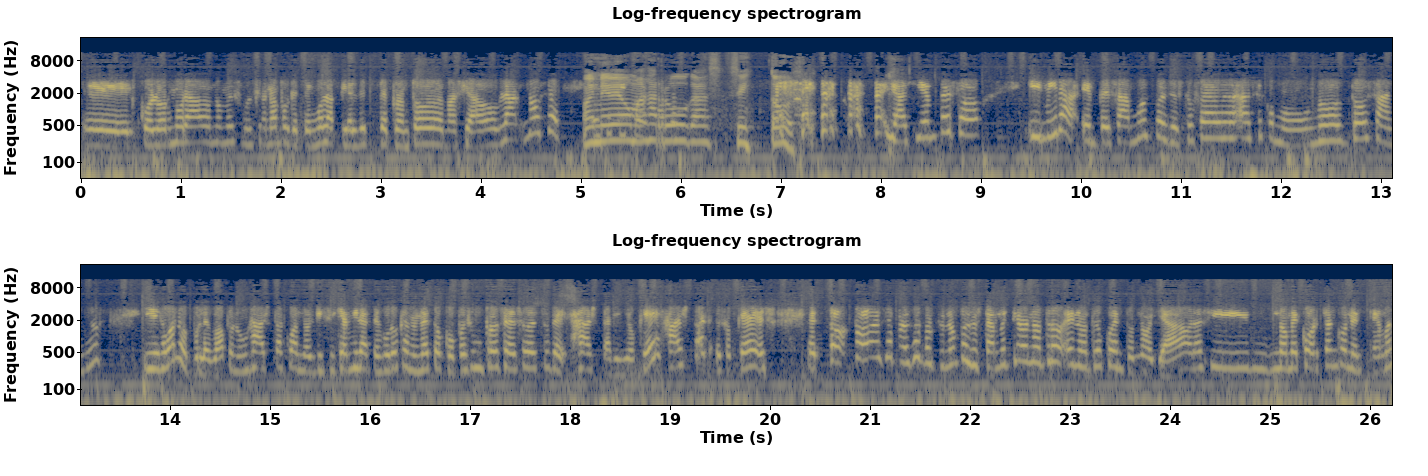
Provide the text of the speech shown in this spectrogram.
eh, el color morado no me funciona porque tengo la piel de, de pronto demasiado blanca, no sé. Hoy me veo más arrugas, sí, todo. y así empezó y mira, empezamos, pues esto fue hace como unos dos años, y dije, bueno, pues les voy a poner un hashtag cuando dije que, mira, te juro que a mí me tocó pues un proceso de esto de hashtag. Y yo, ¿qué? ¿Hashtag? ¿Eso qué es? Eh, todo, ese proceso, porque uno pues está metido en otro en otro cuento. No, ya ahora sí no me cortan con el tema.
